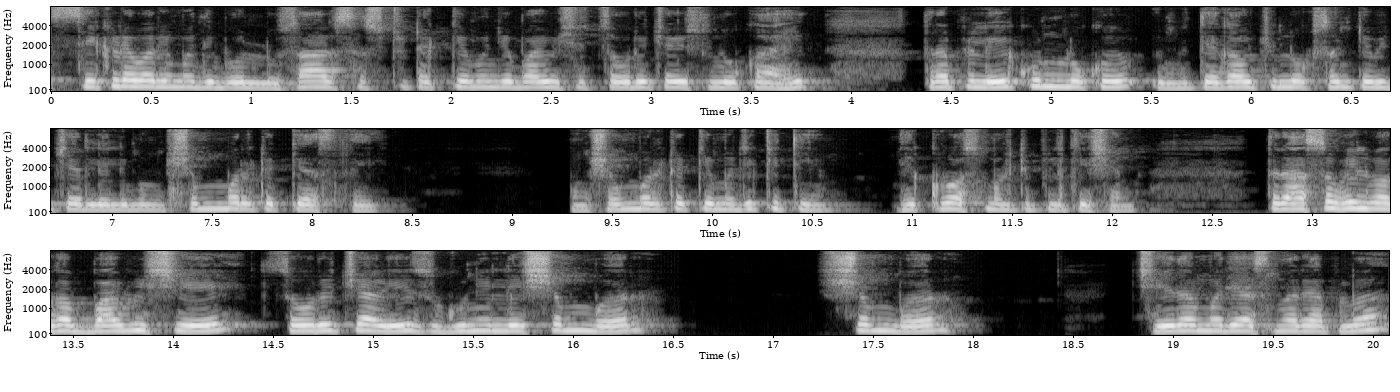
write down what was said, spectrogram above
सेकडेवारीमध्ये बोललो सहासष्ट टक्के म्हणजे बावीसशे चौवेचाळीस लोक आहेत. तर आपल्याला एकूण लोक म्हणजे त्या गावची लोकसंख्या विचारलेली मग शंभर टक्के असते. मग शंभर टक्के म्हणजे किती? हे क्रॉस मल्टिप्लिकेशन तर असं होईल बघा बावीसशे चौवेचाळीस गुणिले शंभर शंभर छेदामध्ये असणारे आपलं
